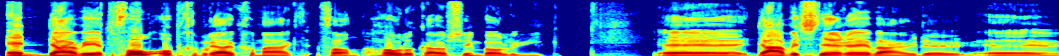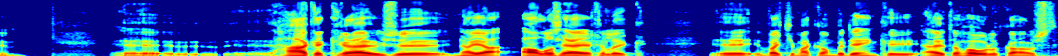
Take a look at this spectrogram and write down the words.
En daar werd volop gebruik gemaakt van holocaust-symboliek. Uh, Davidsterren waren er, uh, hakenkruizen, nou ja, alles eigenlijk wat je maar kan bedenken uit de holocaust.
